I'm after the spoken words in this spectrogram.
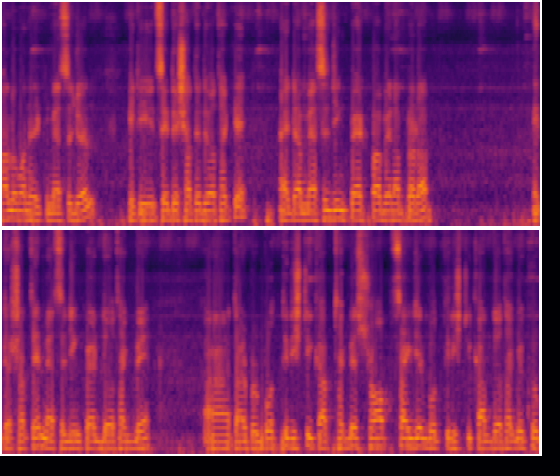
ভালো মানের একটি মেসেজ অয়েল এটি সেটের সাথে দেওয়া থাকে। এটা মেসেজিং প্যাড পাবেন আপনারা। এটার সাথে মেসেজিং প্যাড দেওয়া থাকবে। তারপর বত্রিশটি কাপ থাকবে। সব সাইজের বত্রিশটি কাপ দেওয়া থাকবে। খুব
